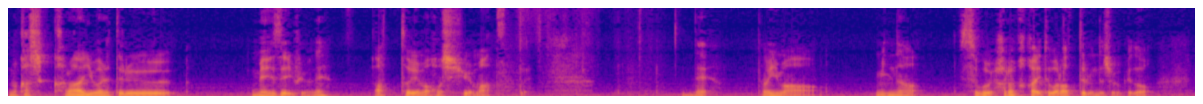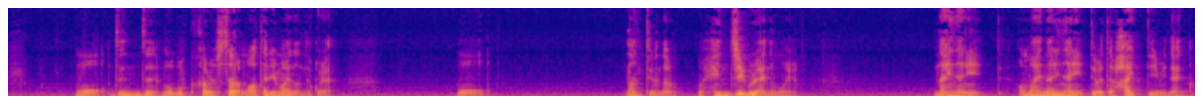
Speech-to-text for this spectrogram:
昔から言われてる名台詞よね。あっという間星ヒューマっつって。ね。今、みんな、すごい腹抱えて笑ってるんでしょうけど、もう全然、もう僕からしたらもう当たり前なんで、これ。もう、なんて言うんだろう。もう返事ぐらいのもんよ。何々って、お前何々って言われたら、はいって言うみたいな。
